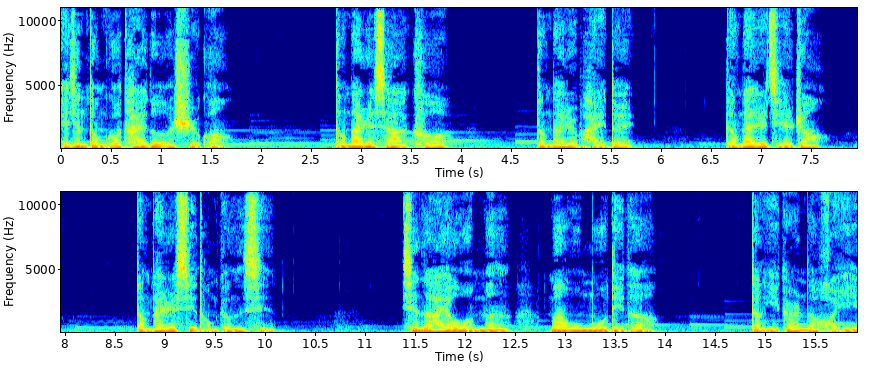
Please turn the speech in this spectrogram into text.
已经等过太多的时光。等待着下课，等待着排队，等待着结账，等待着系统更新。现在还要我们漫无目的的等一个人的回应，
